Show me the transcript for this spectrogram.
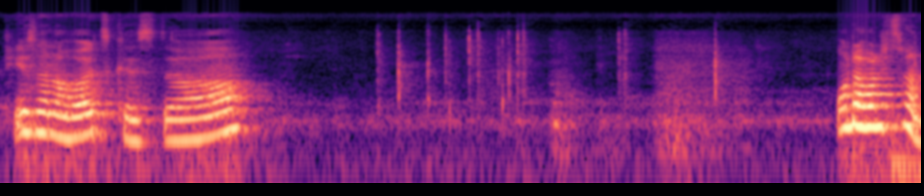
Hier ist noch eine Holzkiste. Und da war nichts dran.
